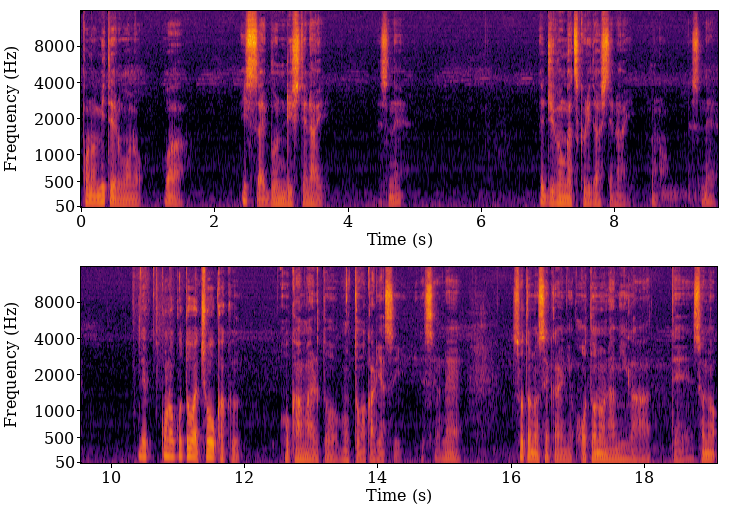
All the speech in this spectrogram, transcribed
この見てるものは一切分離してないですね。で自分が作り出してないものですね。でこのことは聴覚を考えるともっと分かりやすいですよね。外の世界に音の波があってその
